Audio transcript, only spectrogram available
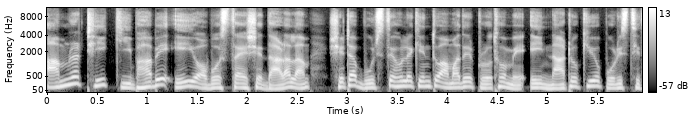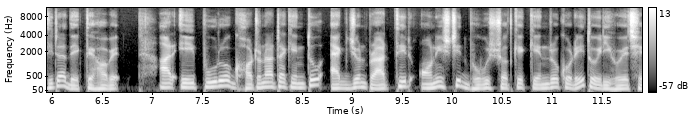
আমরা ঠিক কীভাবে এই অবস্থায় এসে দাঁড়ালাম সেটা বুঝতে হলে কিন্তু আমাদের প্রথমে এই নাটকীয় পরিস্থিতিটা দেখতে হবে। আর এই পুরো ঘটনাটা কিন্তু একজন প্রার্থীর অনিশ্চিত ভবিষ্যৎকে কেন্দ্র করেই তৈরি হয়েছে।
